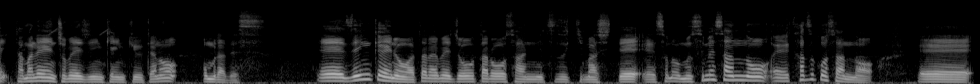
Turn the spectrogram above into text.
はい、玉霊園著名人研究家の小村です、えー、前回の渡辺丈太郎さんに続きまして、えー、その娘さんの、えー、和子さんの、え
